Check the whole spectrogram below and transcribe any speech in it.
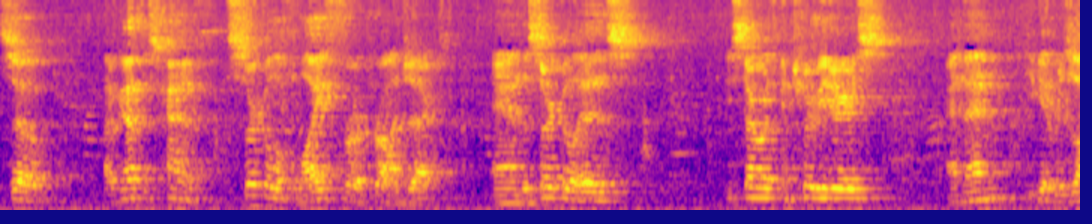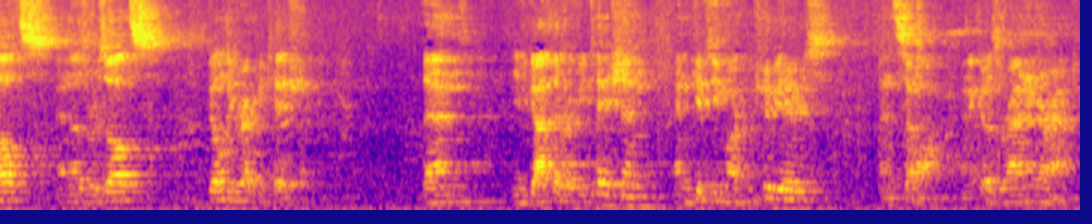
So I've got this kind of circle of life for a project. And the circle is you start with contributors, and then you get results, and those results build your reputation. Then you've got that reputation, and it gives you more contributors, and so on. And it goes around and around.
